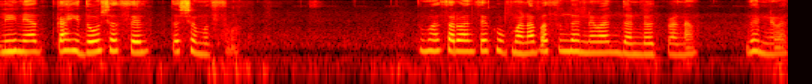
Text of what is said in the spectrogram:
लिहिण्यात काही दोष असेल तर क्षमस्व. तुम्हा सर्वांचे खूप मनापासून धन्यवाद. दंडवत प्रणाम. धन्यवाद.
